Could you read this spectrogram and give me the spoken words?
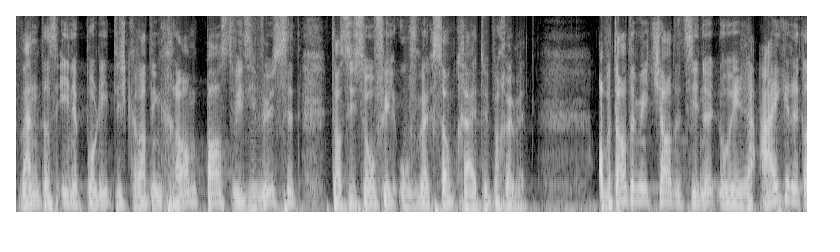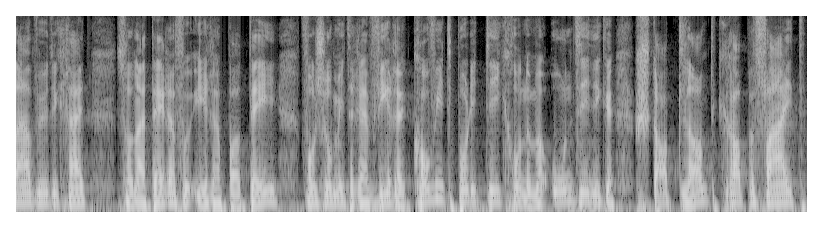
wenn das ihnen politisch gerade in den Kram passt, weil sie wissen, dass sie so viel Aufmerksamkeit bekommen. Aber damit schadet sie nicht nur ihrer eigenen Glaubwürdigkeit, sondern auch der von ihrer Partei, die schon mit einer wirren Covid-Politik und einem unsinnigen Stadt-Land-Grabenfight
